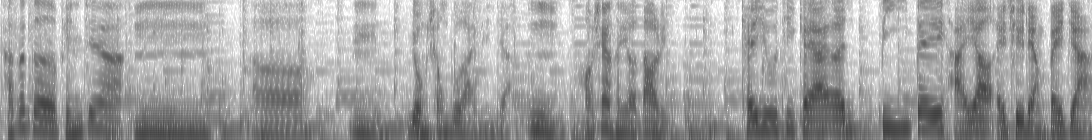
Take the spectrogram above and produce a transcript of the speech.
它这个评价，嗯，呃，嗯，用胸部来评价，嗯，好像很有道理。K U T K I N B 杯还要 H 两倍价，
